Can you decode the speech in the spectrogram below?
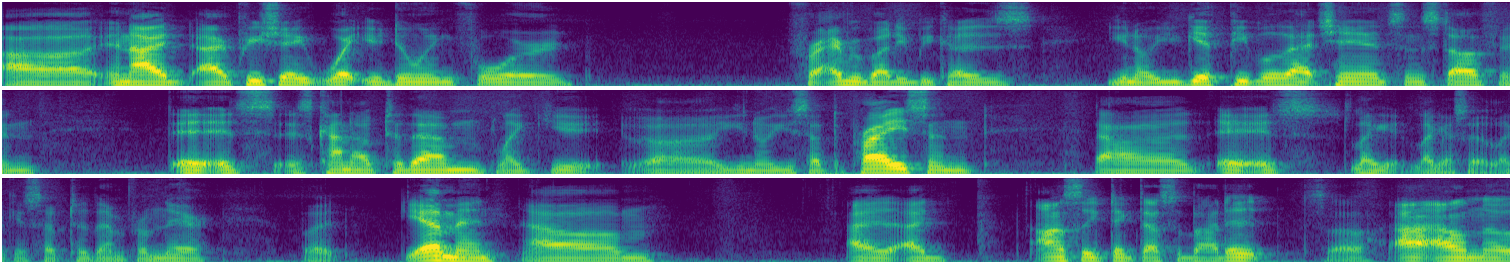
uh, and I I appreciate what you're doing for for everybody because you know you give people that chance and stuff, and it, it's it's kind of up to them. Like you uh, you know you set the price, and uh, it, it's like like I said, like it's up to them from there. But yeah, man, um, I I honestly think that's about it. So I, I don't know.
